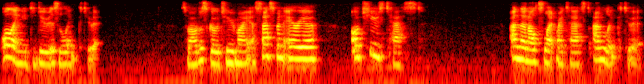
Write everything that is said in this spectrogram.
all I need to do is link to it. So I'll just go to my assessment area, I'll choose test, and then I'll select my test and link to it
